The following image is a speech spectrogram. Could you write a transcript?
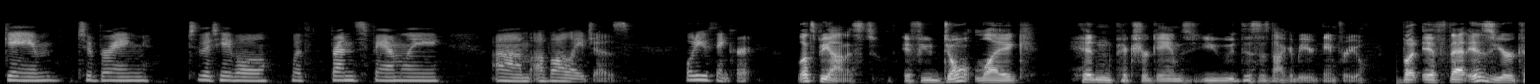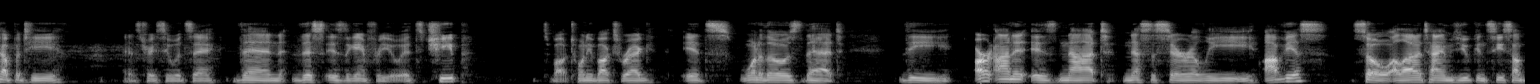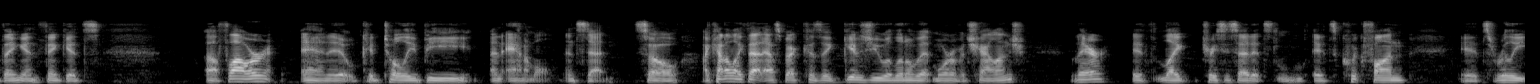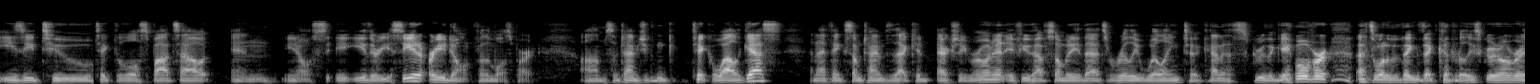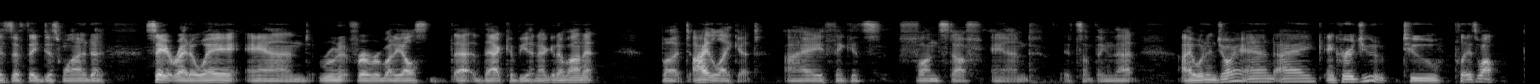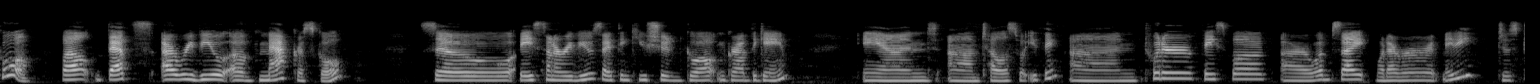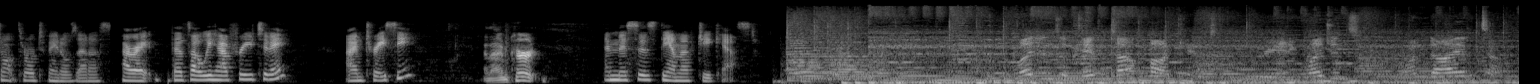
game to bring to the table with friends, family um, of all ages. What do you think, Kurt? Let's be honest. If you don't like hidden picture games, you this is not going to be your game for you. But if that is your cup of tea, as Tracy would say, then this is the game for you. It's cheap. It's about 20 bucks reg. It's one of those that the art on it is not necessarily obvious. So a lot of times you can see something and think it's a flower and it could totally be an animal instead. So I kind of like that aspect because it gives you a little bit more of a challenge there. It like Tracy said, it's it's quick fun. It's really easy to take the little spots out, and you know see, either you see it or you don't for the most part. Um, sometimes you can take a wild guess, and I think sometimes that could actually ruin it if you have somebody that's really willing to kind of screw the game over. That's one of the things that could really screw it over is if they just wanted to say it right away and ruin it for everybody else. That that could be a negative on it. But I like it. I think it's fun stuff, and it's something that I would enjoy, and I encourage you to play as well. Cool. Well, that's our review of Macroscope. So, based on our reviews, I think you should go out and grab the game and um, tell us what you think on Twitter, Facebook, our website, whatever it may be. Just don't throw tomatoes at us. All right, that's all we have for you today. I'm Tracy, And I'm Kurt. And this is the MFG Cast. Legends of Tabletop Podcast. Creating legends one die at a time.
